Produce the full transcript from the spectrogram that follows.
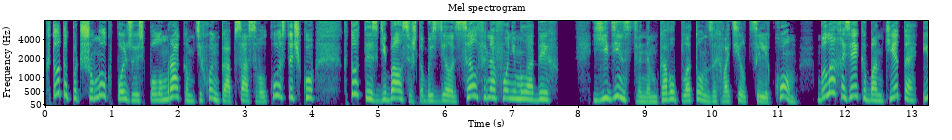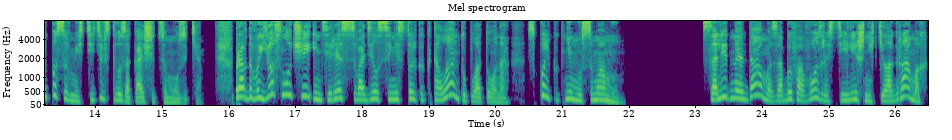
Кто-то под шумок, пользуясь полумраком, тихонько обсасывал косточку, кто-то изгибался, чтобы сделать селфи на фоне молодых. Единственным, кого Платон захватил целиком — была хозяйка банкета и по совместительству заказчица музыки. Правда, в ее случае интерес сводился не столько к таланту Платона, сколько к нему самому. Солидная дама, забыв о возрасте и лишних килограммах,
